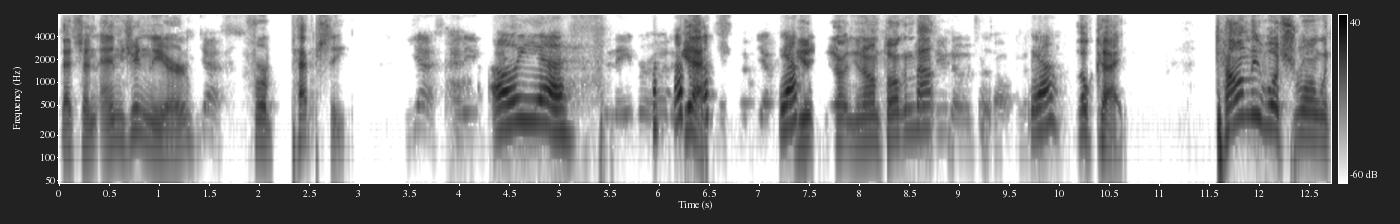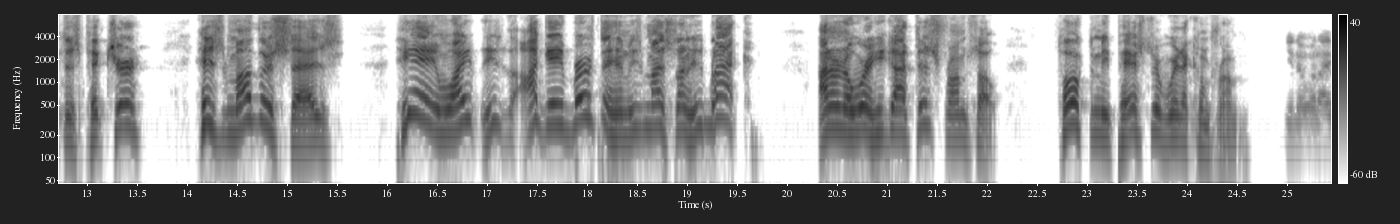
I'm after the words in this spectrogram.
that's an engineer yes, for Pepsi. yes, and he. Oh yes. The neighborhood. Yeah. Yep. Yeah. You, you, know, you know what I'm talking I about? do know what you're talking about. Yeah. Okay. Tell me what's wrong with this picture. His mother says he ain't white. He's I gave birth to him. He's my son. He's black. I don't know where he got this from. So talk to me, Pastor. Where'd that come from? You know what I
